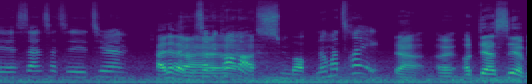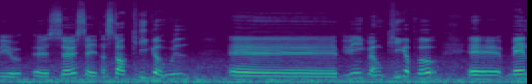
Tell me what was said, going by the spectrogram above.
øh, Sansa til Tyrion. Nej, det er rigtigt. Så vi kommer ja, ja. smuk nummer tre. Ja, øh, og der ser vi jo øh, Cersei, der står og kigger ud. Øh, vi ved ikke, hvad hun kigger på, øh, men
